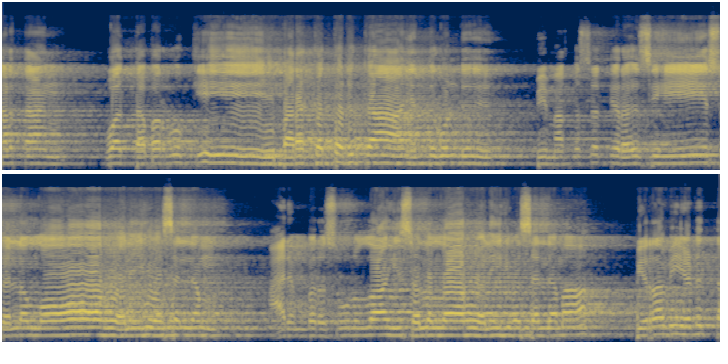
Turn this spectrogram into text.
നടത്താൻ. ബറക്കത്തെടുക്കാൻ എന്തുകൊണ്ട്? ആരംഭ റസൂലുള്ളാഹി സ്വല്ലല്ലാഹു അലൈഹി വസല്ലമ പിറവിയെടുത്ത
